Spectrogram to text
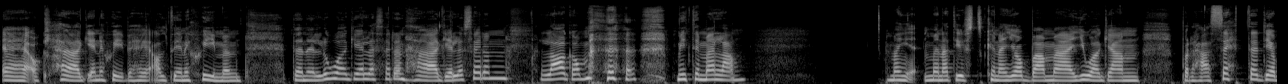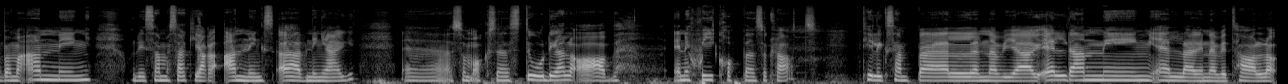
eh, och hög energi. Vi har ju alltid energi, men den är låg eller så är den hög eller så är den lagom, mittemellan. Men, men att just kunna jobba med yogan på det här sättet, jobba med andning. Och det är samma sak, göra andningsövningar. Eh, som också är en stor del av energikroppen såklart. Till exempel när vi gör eldandning eller när vi tar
